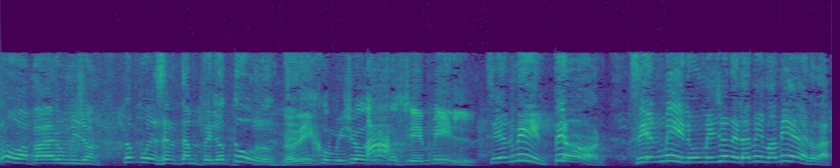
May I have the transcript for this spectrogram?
¿Cómo va a pagar un millón? No puede ser tan pelotudo usted. No dijo un millón, Ah. dijo cien mil. 100 mil, peor. 100 mil, un millón es la misma mierda.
